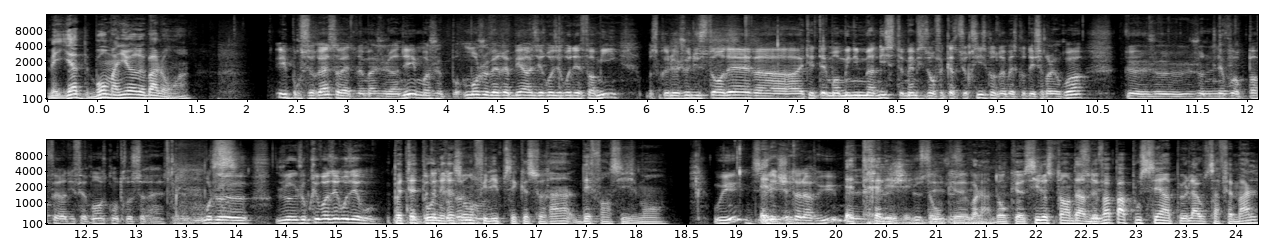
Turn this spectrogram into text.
mais il y a de bons manieurs de ballon. Hein. Et pour Serein, ça va être le match de l'année. Moi je, moi, je verrais bien un 0-0 des familles, parce que le jeu du standard a été tellement minimaliste, même s'ils ont fait 4 sur 6 contre Besco des Charleroi, que je, je, ne les vois pas faire la différence contre Serein. Moi, je, je, je prévois 0-0. Peut-être pour une raison, Philippe, c'est que Serein, défensivement, oui, c'est léger à la rue. Est très léger. donc euh, voilà. Donc euh, si le standard ne va pas pousser un peu là où ça fait mal,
